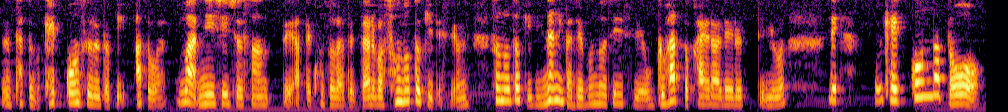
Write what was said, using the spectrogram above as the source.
例えば結婚するとき、あとは、まあ、妊娠出産ってあって子育てってあれば、その時ですよね。その時に何か自分の人生をぐわっと変えられるっていう。で、結婚だと、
